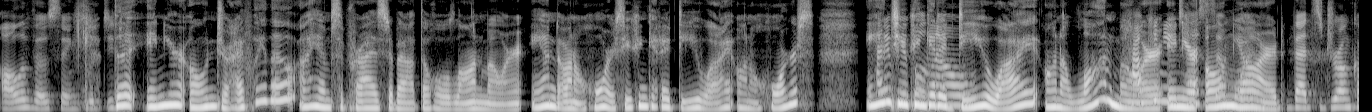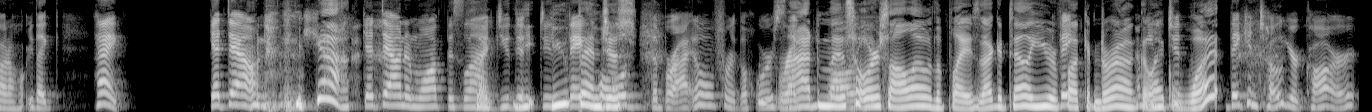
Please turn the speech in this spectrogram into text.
All of those things. The in your own driveway, though, I am surprised about the whole lawnmower and on a horse. You can get a DUI on a horse, and you can get a DUI on a lawnmower you in your own yard. That's drunk on a horse. Like, hey, get down. yeah, get down and walk this line. like, do y- do you've they been hold just the bridle for the horse? like, riding this horse all over the place. I could tell you were They- fucking drunk. I mean, like do- what? They can tow your car,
